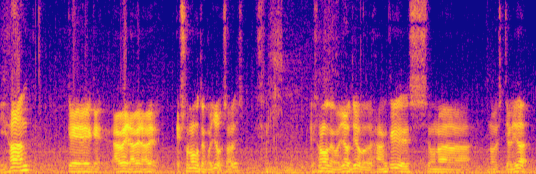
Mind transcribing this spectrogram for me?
Y Hank, que, que... A ver, a ver, a ver. Eso no lo tengo yo, ¿sabes? Eso no lo tengo yo, tío. Lo de Hank es una bestialidad.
